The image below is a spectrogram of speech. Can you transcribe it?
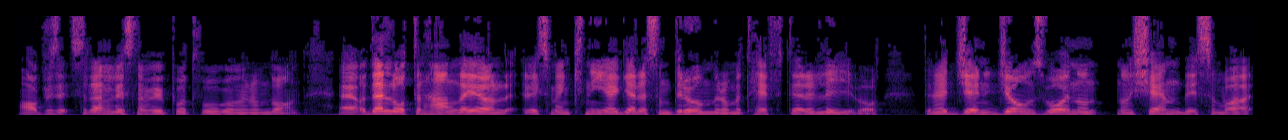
Ja, precis. Så den lyssnar vi på två gånger om dagen. Eh, och den låten handlar ju om liksom en knegare som drömmer om ett häftigare liv. Och den här Jenny Jones var ju någon, någon kändis som var,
